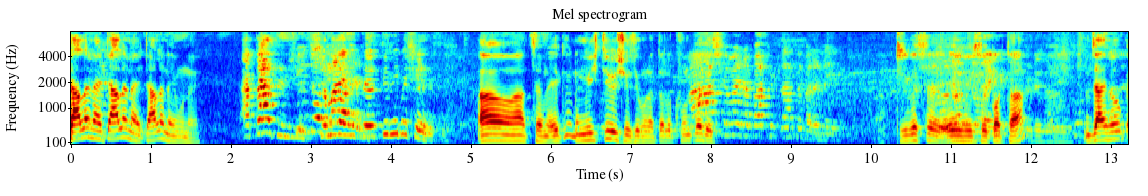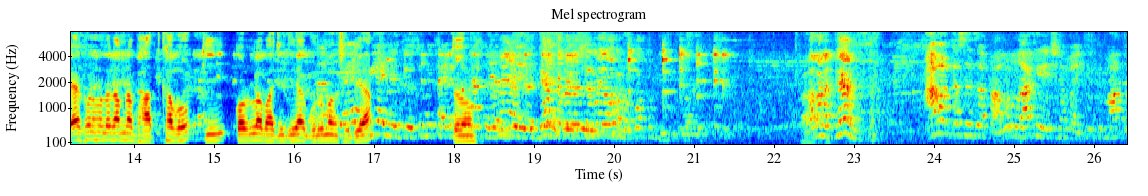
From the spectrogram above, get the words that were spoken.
টালে নাই টালে নাই টালে নাই মনে হয়। হয়ে আচ্ছা এখানে মিষ্টি বেশি হয়েছে মনে হয় তাহলে খুন করে ঠিক আছে এই হয়েছে কথা। যাই হোক এখন হলো আমরা ভাত খাব কি করলা ভাজি দিয়া গরুর মাংস দিয়া। তো আমার কাছে যা ভালো লাগে এই সময় কিন্তু মা তো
